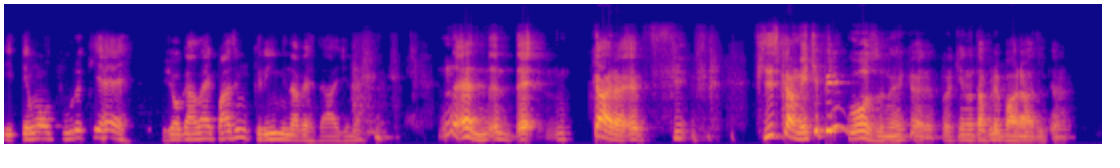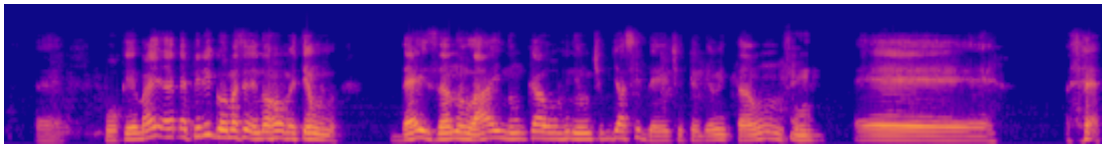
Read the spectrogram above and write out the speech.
e tem uma altura que é. Jogar lá é quase um crime, na verdade, né? É, é, cara, é, fisicamente é perigoso, né, cara? Para quem não está preparado, cara. É, porque mas é, é perigoso, mas assim, normalmente tem um 10 anos lá e nunca houve nenhum tipo de acidente, entendeu? Então, Sim. É,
